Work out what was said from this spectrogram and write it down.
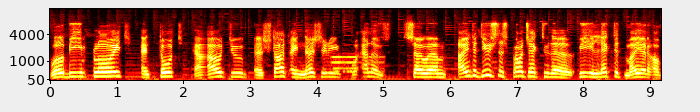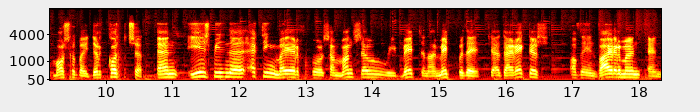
will be employed and taught how to uh, start a nursery for aloes. So um, I introduced this project to the we elected mayor of Mossel Bay, Dirk Kotze, and he has been the acting mayor for some months. So we met, and I met with the, the directors of the environment and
